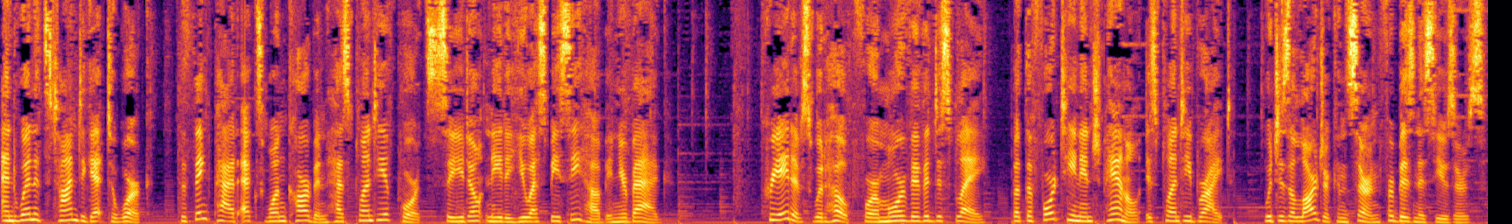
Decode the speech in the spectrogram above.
And when it's time to get to work, the ThinkPad X1 Carbon has plenty of ports so you don't need a USB-C hub in your bag. Creatives would hope for a more vivid display, but the 14-inch panel is plenty bright, which is a larger concern for business users.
